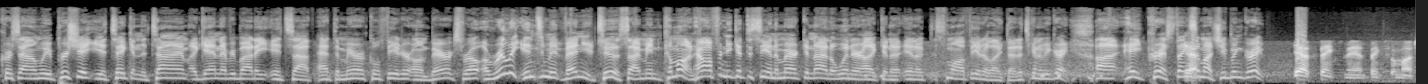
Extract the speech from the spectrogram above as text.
Kris Allen, we appreciate you taking the time. Again, everybody, it's uh, at the Miracle Theater on Barracks Row, a really intimate venue too. So, I mean, come on, how often do you get to see an American Idol winner like in a, in a small theater like that? It's going to be great. Uh, hey, Kris, thanks Yeah. so much. You've been great. Yeah, thanks, man. Thanks so much.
